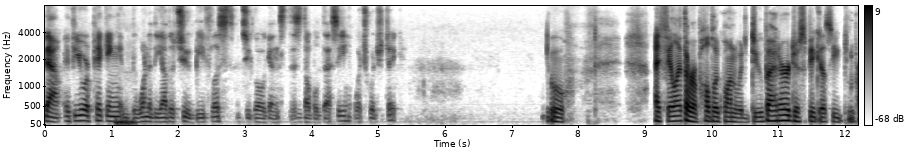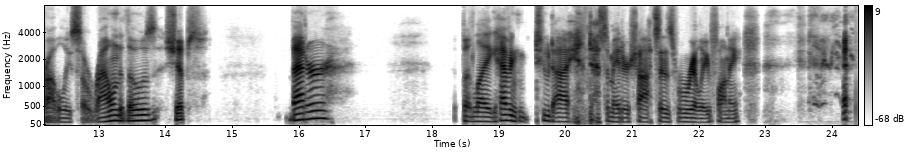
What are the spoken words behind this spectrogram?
Now, if you were picking one of the other two beef lists to go against this double desi, which would you take? Ooh. I feel like the Republic one would do better just because you can probably surround those ships better. But like having two die decimator shots is really funny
